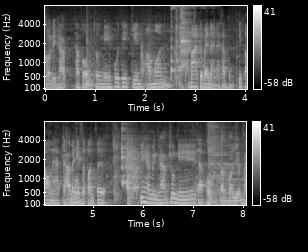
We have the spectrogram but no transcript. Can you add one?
สวัสดีครับ ครับผม ช่วงนี้ผู้ที่กินอัลมอนด์มากเกินไปหน่อยนะครับผมพี่ต้องนะครับแต่ครับเขาไม่ได้ผมสปอนเซอร์ พี่แฮมเองครับ ช่วงนี้ครับผมตัดต่อเยอะไป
